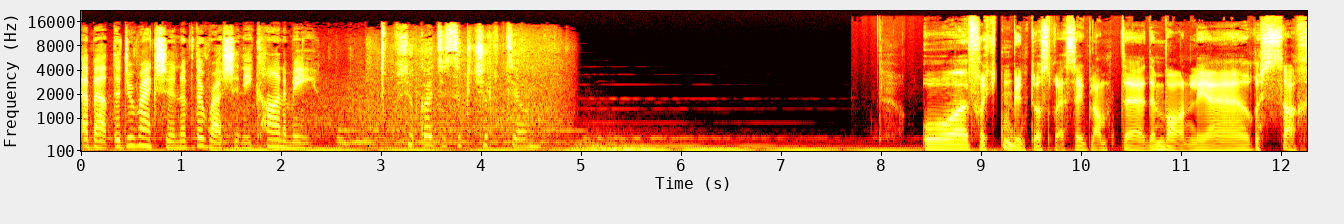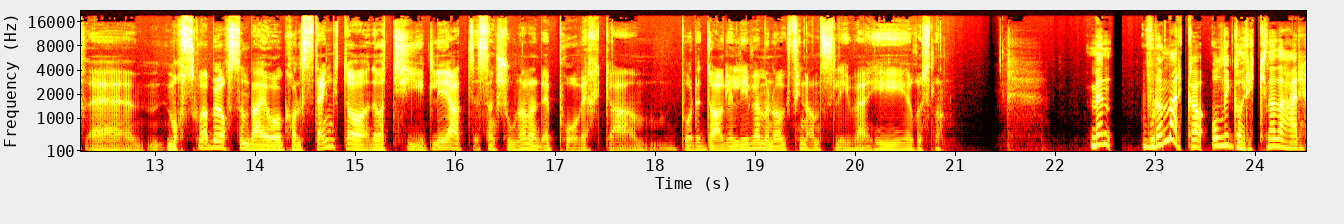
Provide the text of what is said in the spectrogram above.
about the direction of the Russian economy. Все катится к чертям. Og frykten begynte å spre seg blant eh, den vanlige russer. Eh, Moskva-børsen ble også holdt stengt, og det var tydelig at sanksjonene det påvirka både dagliglivet, men også finanslivet i Russland. Men hvordan merka oligarkene det her?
